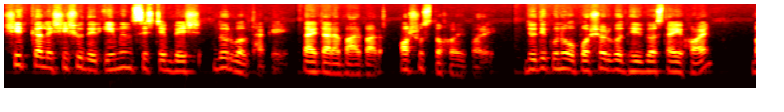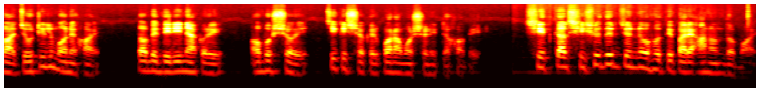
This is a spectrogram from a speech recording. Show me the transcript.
শীতকালে শিশুদের ইমিউন সিস্টেম বেশ দুর্বল থাকে, তাই তারা বারবার অসুস্থ হয়ে পড়ে। যদি কোনো উপসর্গ দীর্ঘস্থায়ী হয় বা জটিল মনে হয়, তবে দেরি না করে অবশ্যই চিকিৎসকের পরামর্শ নিতে হবে। শীতকাল শিশুদের জন্য হতে পারে আনন্দময়।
